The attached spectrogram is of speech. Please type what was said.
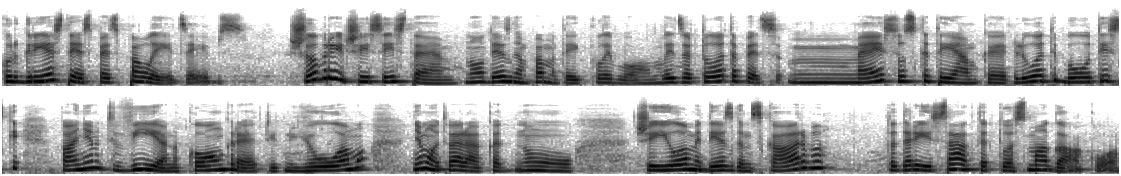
kur griezties pēc palīdzības. Šobrīd šī sistēma nu, diezgan pamatīgi klibo. Līdz ar to mēs uzskatījām, ka ir ļoti būtiski paņemt vienu konkrētu jomu, ņemot vērā, ka nu, šī joma ir diezgan skarba, tad arī sākt ar to smagāko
